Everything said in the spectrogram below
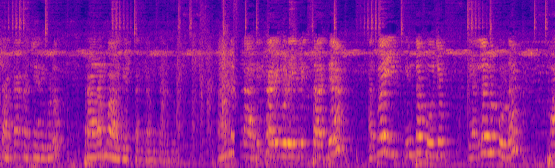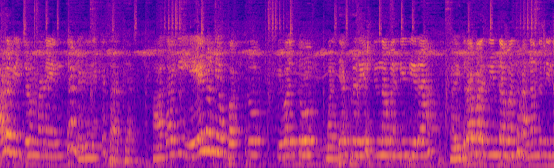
ಶಾಖಾ ಕಚೇರಿಗಳು ಪ್ರಾರಂಭ ಆಗಿರ್ತಕ್ಕಂಥದ್ದು. ಅಂದ್ರೆ ಅಧಿಕಾರಿಗಳು ಇರ್ಲಿಕ್ಕೆ ಸಾಧ್ಯ? ಅಥವಾ ಇಂಥ ಪೂಜೆ ಎಲ್ಲನೂ ಕೂಡ ಬಹಳ ವಿಜೃಂಭಣೆಯಿಂದ ನಡೀಲಿಕ್ಕೆ ಸಾಧ್ಯ. ಹಾಗಾಗಿ ಏನು ನೀವು ಭಕ್ತರು ಇವತ್ತು ಮಧ್ಯಪ್ರದೇಶದಿಂದ ಬಂದಿದ್ದೀರಾ, ಹೈದರಾಬಾದ್ನಿಂದ ಬಂದು ಹನ್ನೊಂದು ದಿನ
